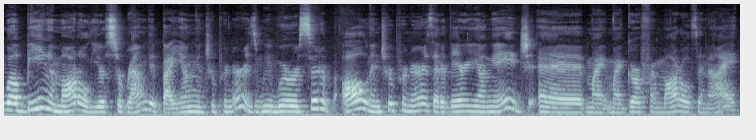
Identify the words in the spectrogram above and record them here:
well, being a model, you're surrounded by young entrepreneurs. Mm-hmm. We were sort of all entrepreneurs at a very young age, uh, my, my girlfriend models and I.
